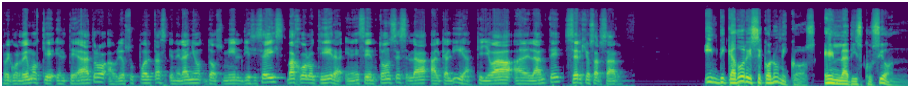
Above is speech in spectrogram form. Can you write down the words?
Recordemos que el teatro abrió sus puertas en el año 2016 bajo lo que era en ese entonces la alcaldía que llevaba adelante Sergio Zarzar. Indicadores económicos en la discusión.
